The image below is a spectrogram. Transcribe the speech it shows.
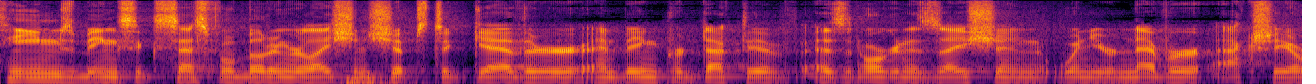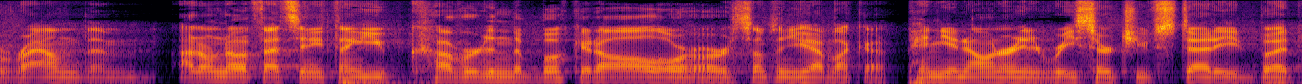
teams being successful, building relationships together, and being productive as an organization when you're never actually around them. I don't know if that's anything you covered in the book at all or, or something you have like an opinion on or any research you've studied, but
